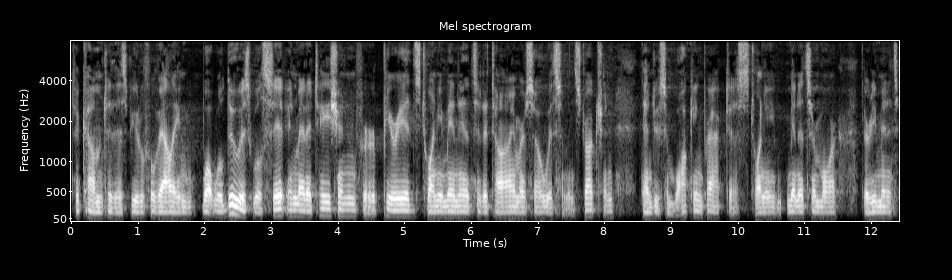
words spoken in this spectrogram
to come to this beautiful valley. And what we'll do is we'll sit in meditation for periods, 20 minutes at a time or so, with some instruction, then do some walking practice, 20 minutes or more, 30 minutes,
